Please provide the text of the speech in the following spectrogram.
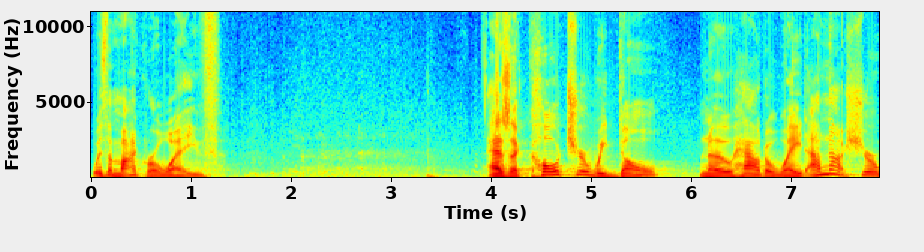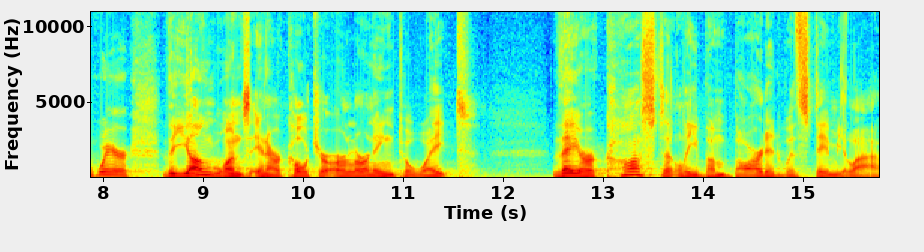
with a microwave. As a culture, we don't know how to wait. I'm not sure where the young ones in our culture are learning to wait. They are constantly bombarded with stimuli.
